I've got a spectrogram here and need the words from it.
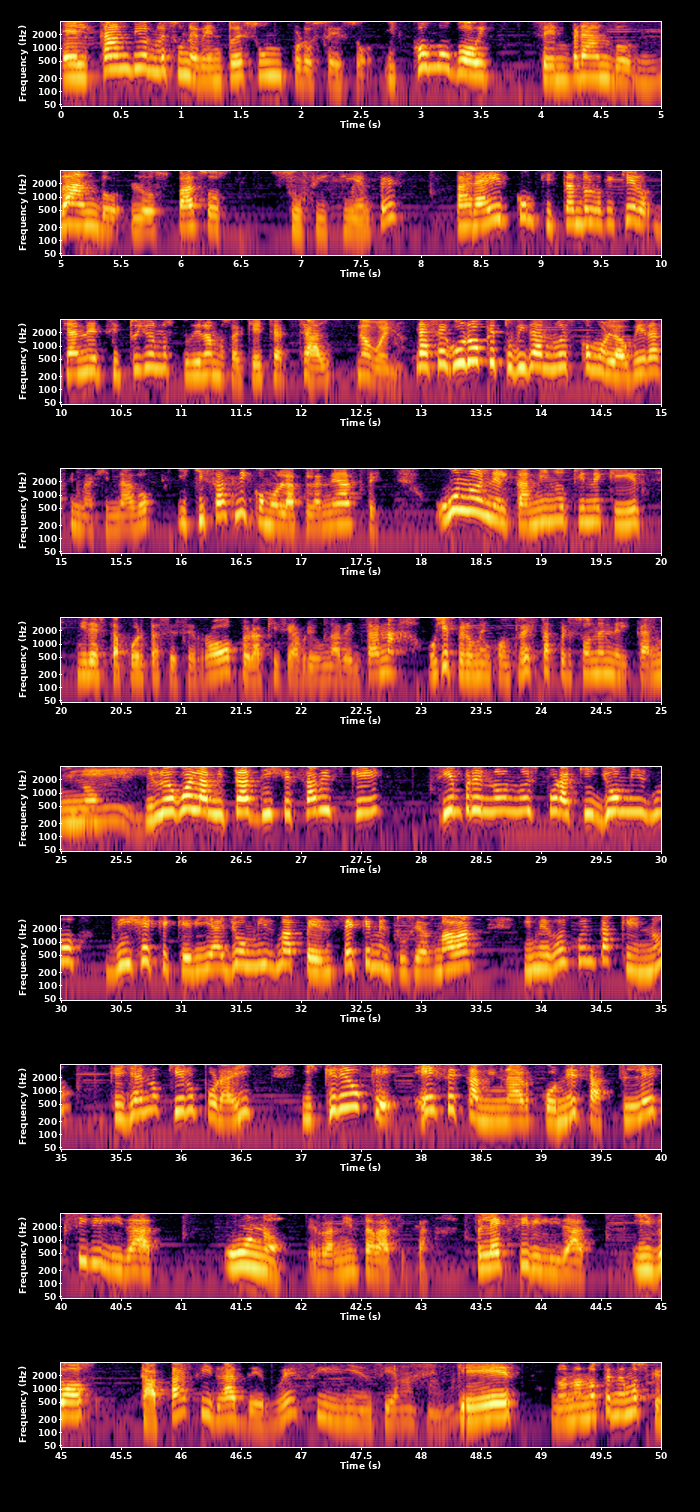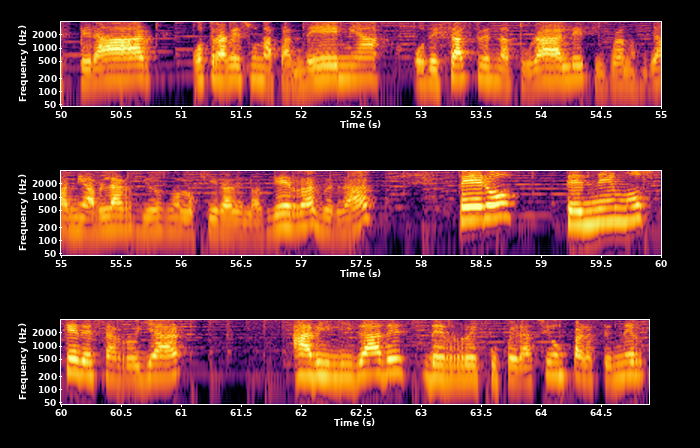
El cambio no es un evento, es un proceso. ¿Y cómo voy sembrando, dando los pasos suficientes para ir conquistando lo que quiero. Janet, si tú y yo nos pudiéramos aquí echar chal, no, bueno. Te aseguro que tu vida no es como la hubieras imaginado y quizás ni como la planeaste. Uno en el camino tiene que ir, mira, esta puerta se cerró, pero aquí se abrió una ventana. Oye, pero me encontré esta persona en el camino. Y luego a la mitad dije, ¿sabes qué? Siempre no, no es por aquí. Yo mismo dije que quería, yo misma pensé que me entusiasmaba y me doy cuenta que no, que ya no quiero por ahí. Y creo que ese caminar con esa flexibilidad, uno, herramienta básica, flexibilidad, y dos, capacidad de resiliencia, que es, no, no, no tenemos que esperar otra vez una pandemia o desastres naturales, y bueno, ya ni hablar, Dios no lo quiera, de las guerras, ¿verdad? Pero tenemos que desarrollar habilidades de recuperación para tener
